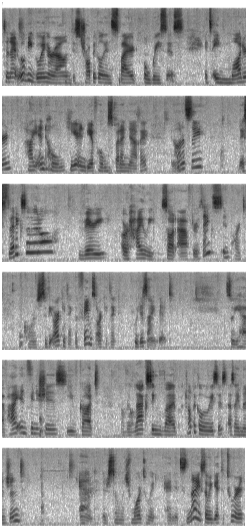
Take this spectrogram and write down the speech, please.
Tonight we'll be going around this tropical inspired oasis. It's a modern, high end home here in BF Homes Paranaque. And honestly, the aesthetics of it all, very or highly sought after, thanks in part, of course, to the architect, the famous architect who designed it. So you have high end finishes, you've got a relaxing vibe, a tropical oasis, as I mentioned, and there's so much more to it. And it's nice that we get to tour it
